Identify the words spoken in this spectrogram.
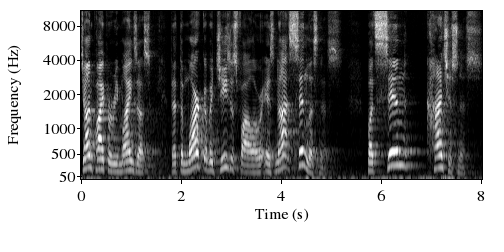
John Piper reminds us that the mark of a Jesus follower is not sinlessness, but sin consciousness.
